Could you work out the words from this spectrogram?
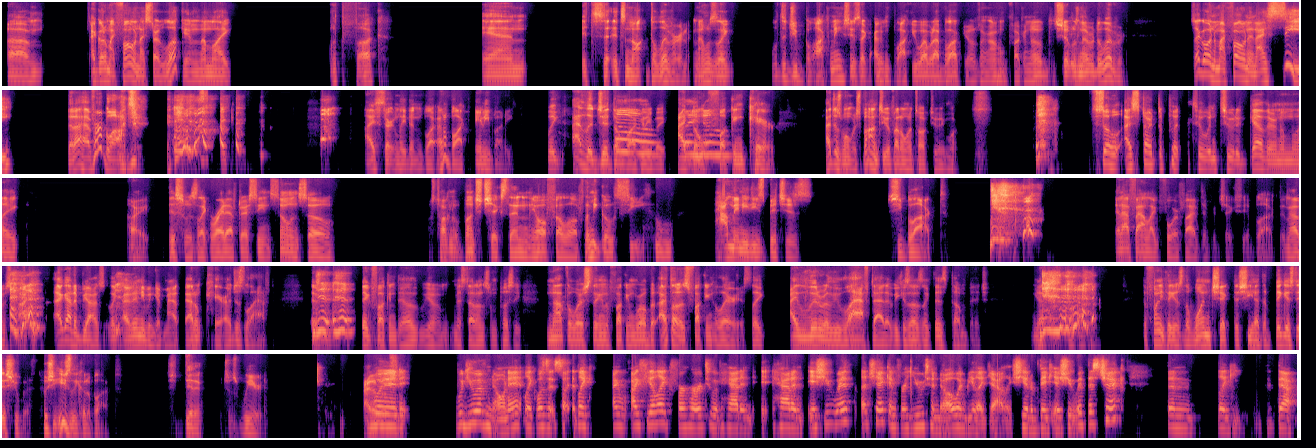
um I go to my phone and I start looking and I'm like, what the fuck? And it's it's not delivered. And I was like, well, did you block me? She's like, I didn't block you. Why would I block you? I was like, I don't fucking know. The shit was never delivered. So I go into my phone and I see that I have her blocked. I certainly didn't block. I don't block anybody. Like I legit don't block anybody. I I don't know. fucking care. I just won't respond to you if I don't want to talk to you anymore. so I start to put two and two together, and I'm like, all right, this was like right after I seen so and so. I was talking to a bunch of chicks then, and they all fell off. Let me go see who, how many of these bitches she blocked. And I found like four or five different chicks she had blocked. And I was, I, I got to be honest, like I didn't even get mad. I don't care. I just laughed. It was a big fucking deal. You know, missed out on some pussy. Not the worst thing in the fucking world, but I thought it was fucking hilarious. Like I literally laughed at it because I was like, this dumb bitch. Yeah. the funny thing is, the one chick that she had the biggest issue with, who she easily could have blocked, she didn't, which was weird. I don't know. would she- would you have known it? Like, was it so, like I I feel like for her to have had an had an issue with a chick, and for you to know and be like, yeah, like she had a big issue with this chick, then like that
